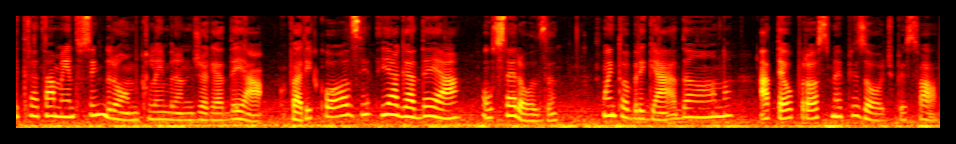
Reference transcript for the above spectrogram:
e tratamento sindrômico, lembrando de HDA varicose e HDA ulcerosa. Muito obrigada, Ana. Até o próximo episódio, pessoal.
